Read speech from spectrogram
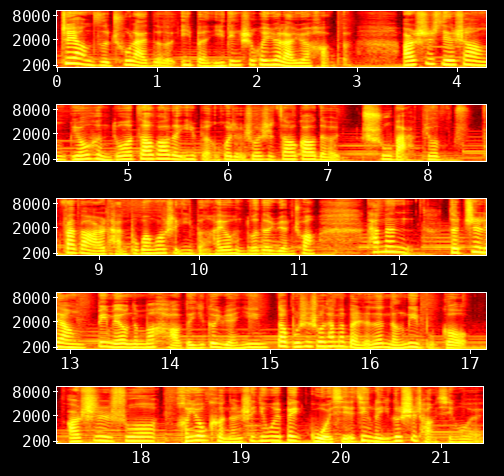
这样子出来的译本一定是会越来越好的。而世界上有很多糟糕的译本，或者说是糟糕的书吧，就。泛泛而谈，不光光是译本，还有很多的原创，他们的质量并没有那么好的一个原因，倒不是说他们本人的能力不够，而是说很有可能是因为被裹挟进了一个市场行为。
